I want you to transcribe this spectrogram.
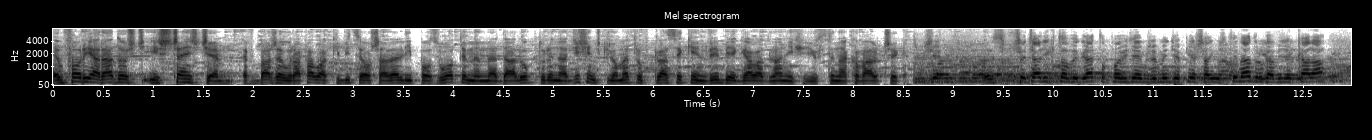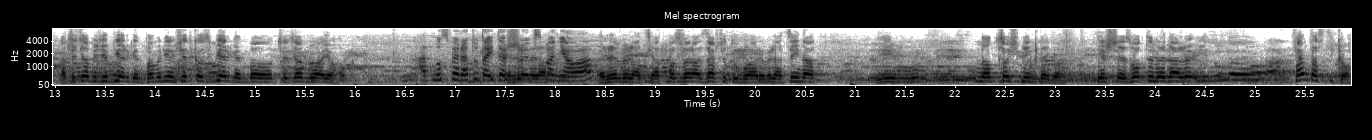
Euforia, radość i szczęście. W barze u Rafała kibice oszaleli po złotym medalu, który na 10 km klasykiem wybiegała dla nich Justyna Kowalczyk. Mi się e, sprzeczali kto wygra, to powiedziałem, że będzie pierwsza Justyna, druga będzie Kala, a trzecia będzie Biergen. Pomyliłem się tylko z Biergen, bo trzecia była Jochok. Atmosfera tutaj też wspaniała. Rewelacja, atmosfera zawsze tu była rewelacyjna i no coś pięknego. Jeszcze złoty medal i no fantastico.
